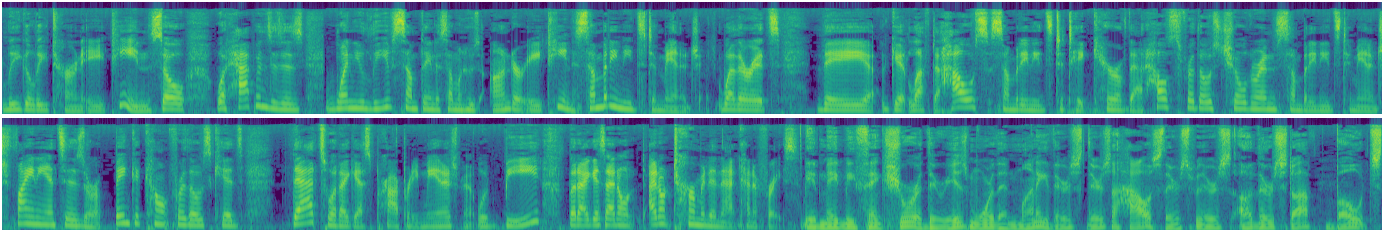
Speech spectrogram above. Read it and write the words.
legally turn 18. So, what happens is is when you leave something to someone who's under 18, somebody needs to manage it. Whether it's they get left a house, somebody needs to take care of that house for those children, somebody needs to manage finances or a bank account for those kids that's what I guess property management would be, but I guess I don't I don't term it in that kind of phrase. It made me think. Sure, there is more than money. There's there's a house. There's there's other stuff. Boats.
